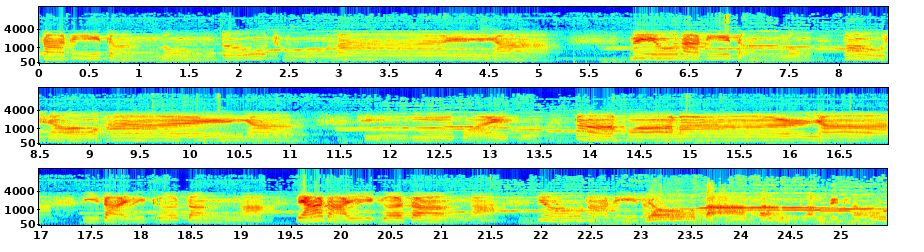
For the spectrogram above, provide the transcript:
大的灯笼都出来的灯笼抱小孩呀。金鱼拐子大花篮呀，一大一个灯啊，俩大一个灯啊，有大的有大灯笼的都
